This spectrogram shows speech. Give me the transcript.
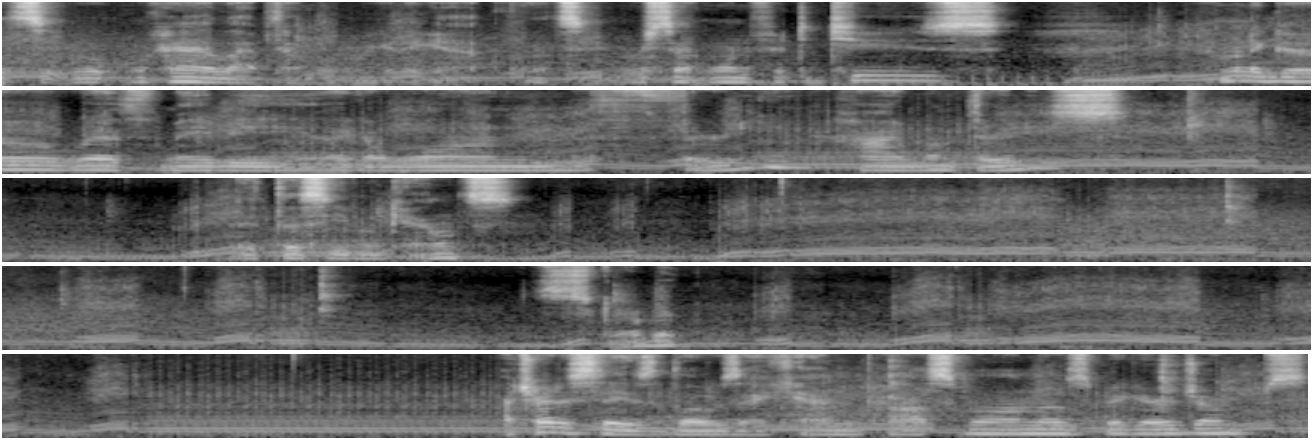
Let's see, what, what kind of lap are we gonna get? Let's see, we're set 152s. I'm gonna go with maybe like a 130, high 130s. If this even counts. Scrub it. I try to stay as low as I can possible on those big air jumps.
